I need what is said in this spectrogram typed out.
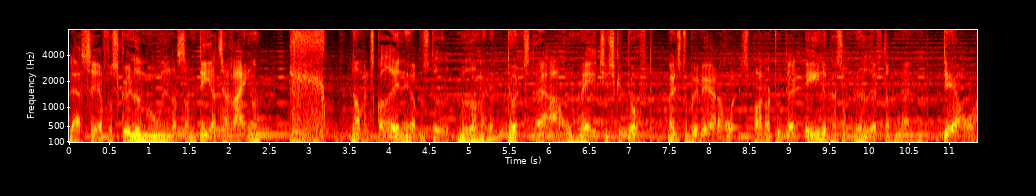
Lad os se at få skyllet mulen og sondere terrænet. Når man skrider ind her på stedet, møder man en dunst af aromatiske dufte. Mens du bevæger dig rundt, spotter du den ene personlighed efter den anden. Derover,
